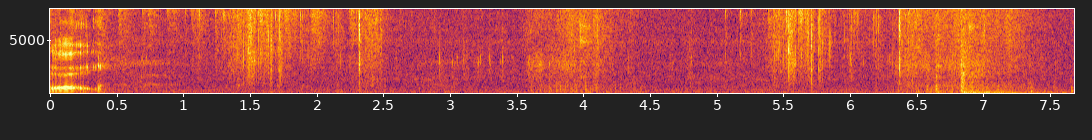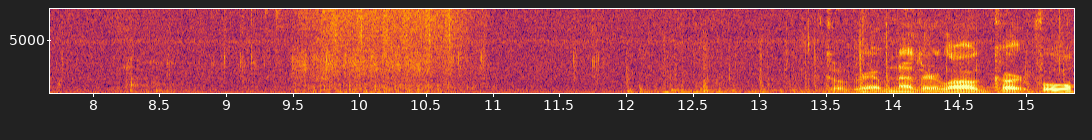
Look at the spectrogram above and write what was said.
Okay. Go grab another log cart full.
